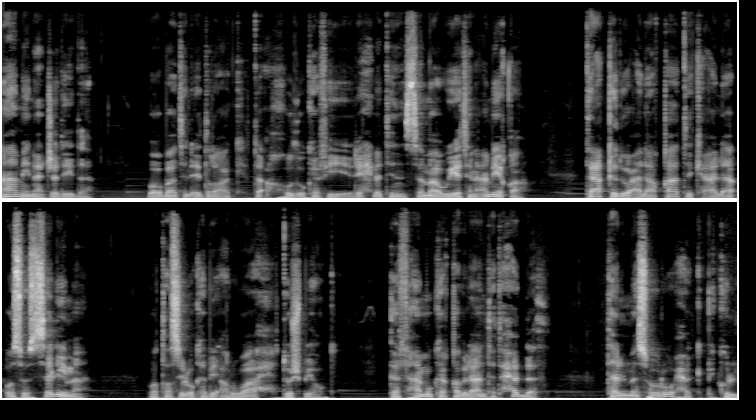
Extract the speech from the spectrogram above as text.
آمنة جديدة. بوابات الإدراك تأخذك في رحلة سماوية عميقة. تعقد علاقاتك على أسس سليمة وتصلك بأرواح تشبهك. تفهمك قبل أن تتحدث. تلمس روحك بكل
